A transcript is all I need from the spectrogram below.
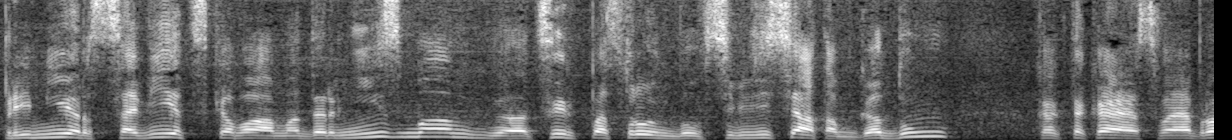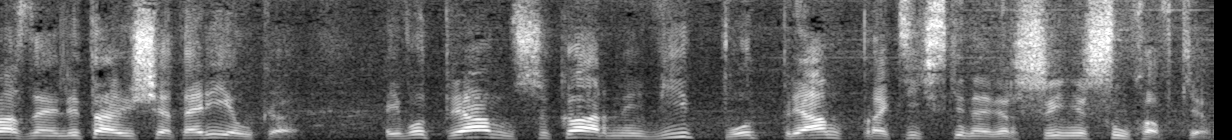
пример советского модернизма. Цирк построен был в 70-м году, как такая своеобразная летающая тарелка. И вот прям шикарный вид, вот прям практически на вершине Шуховки.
